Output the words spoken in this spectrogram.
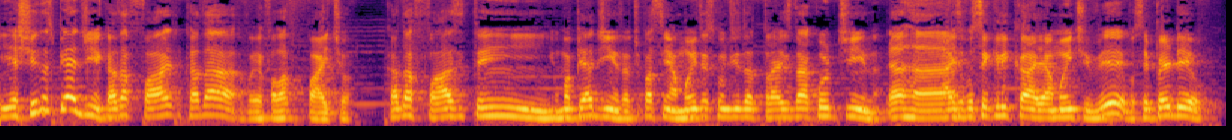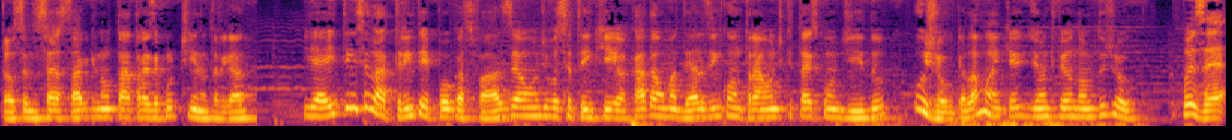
E é cheio das piadinhas, cada fase. Cada. Eu ia falar fight, ó. Cada fase tem uma piadinha, tá? Tipo assim, a mãe tá escondida atrás da cortina. Uhum. Aí se você clicar e a mãe te vê, você perdeu. Então você já sabe que não tá atrás da cortina, tá ligado? E aí tem, sei lá, 30 e poucas fases, é onde você tem que, a cada uma delas, encontrar onde que tá escondido o jogo pela mãe, que é de onde veio o nome do jogo. Pois é,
